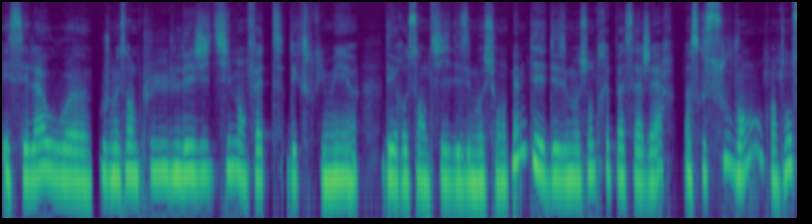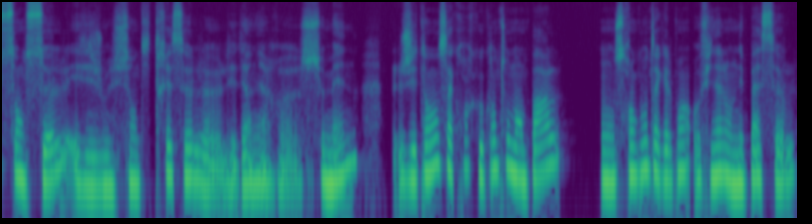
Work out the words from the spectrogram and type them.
Et c'est là où, euh, où je me sens le plus légitime, en fait, d'exprimer des ressentis, des émotions, même des, des émotions très passagères. Parce que souvent, quand on se sent seul, et je me suis sentie très seule les dernières semaines, j'ai tendance à croire que quand on en parle, on se rend compte à quel point, au final, on n'est pas seul,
